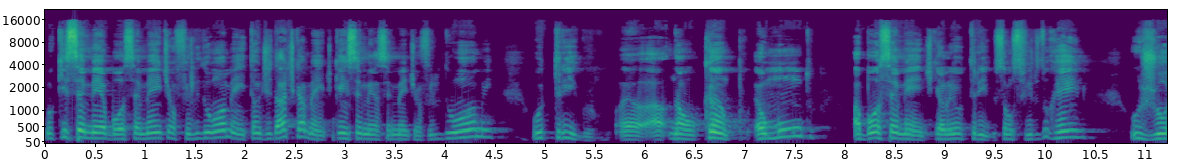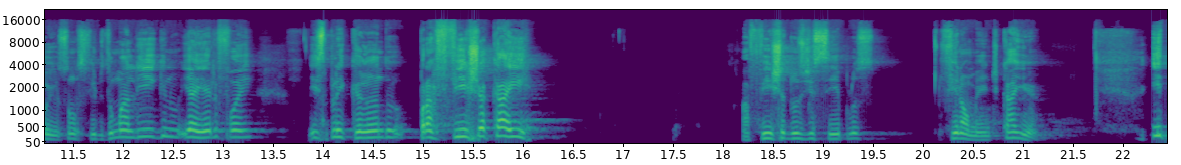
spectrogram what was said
o que semeia boa semente é o filho do homem. Então, didaticamente, quem semeia semente é o filho do homem, o trigo, não, o campo é o mundo, a boa semente, que é o trigo, são os filhos do reino, o joio são os filhos do maligno, e aí ele foi explicando para a ficha cair. A ficha dos discípulos finalmente cair. E,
